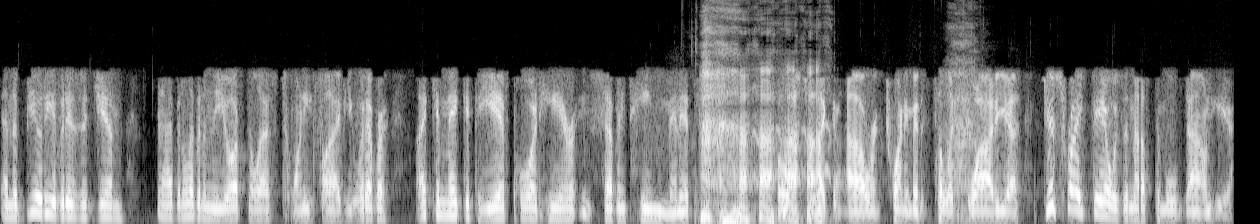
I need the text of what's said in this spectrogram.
and the beauty of it is a gym. And I've been living in New York the last 25 years, whatever. I can make it to the airport here in 17 minutes, opposed to like an hour and 20 minutes to LaGuardia. Just right there was enough to move down here.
